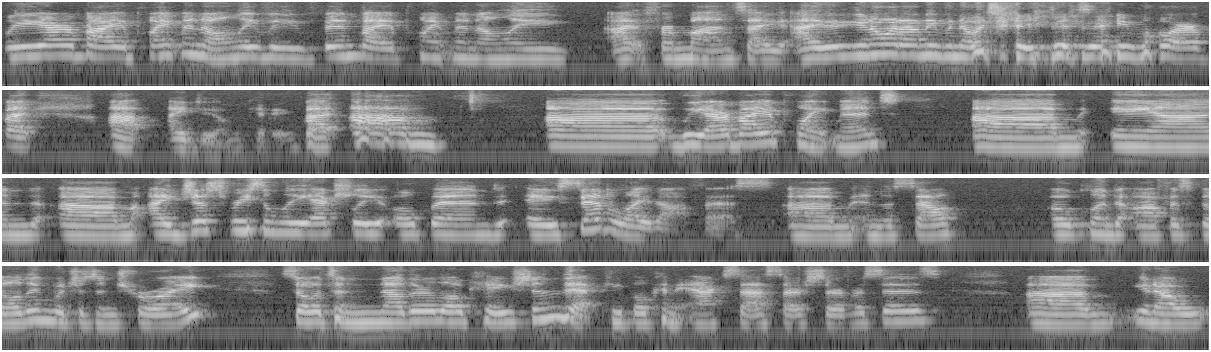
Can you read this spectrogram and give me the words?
We are by appointment only. We've been by appointment only uh, for months. I, I, you know what? I don't even know what day it is anymore, but uh, I do. I'm kidding. But um, uh, we are by appointment. Um, and um, I just recently actually opened a satellite office um, in the south Oakland office building, which is in Troy. So it's another location that people can access our services. Um, you know,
